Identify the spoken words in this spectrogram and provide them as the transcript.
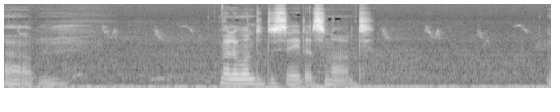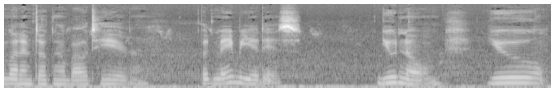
um, well, I wanted to say that's not what I'm talking about here, but maybe it is. You know, you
